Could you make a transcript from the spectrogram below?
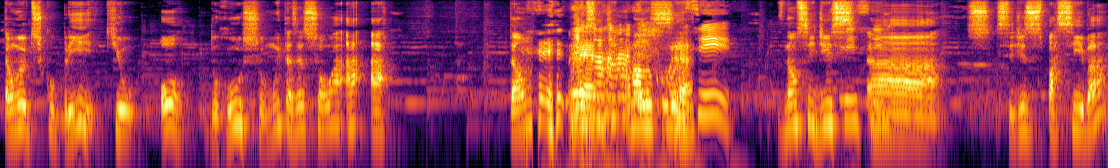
Então eu descobri que o O do russo muitas vezes soa a A. Então. é, é uma loucura. Sim. Não se diz. Sim, sim. Uh, se diz spasiba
